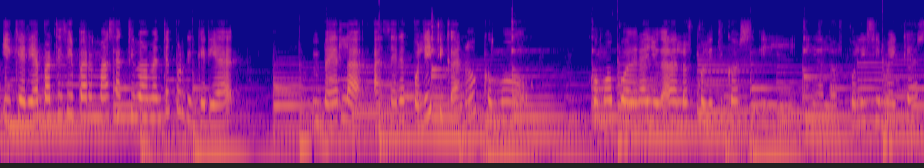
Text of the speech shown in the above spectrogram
y quería participar más activamente porque quería verla, hacer política, ¿no? Cómo, cómo poder ayudar a los políticos y, a los policymakers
